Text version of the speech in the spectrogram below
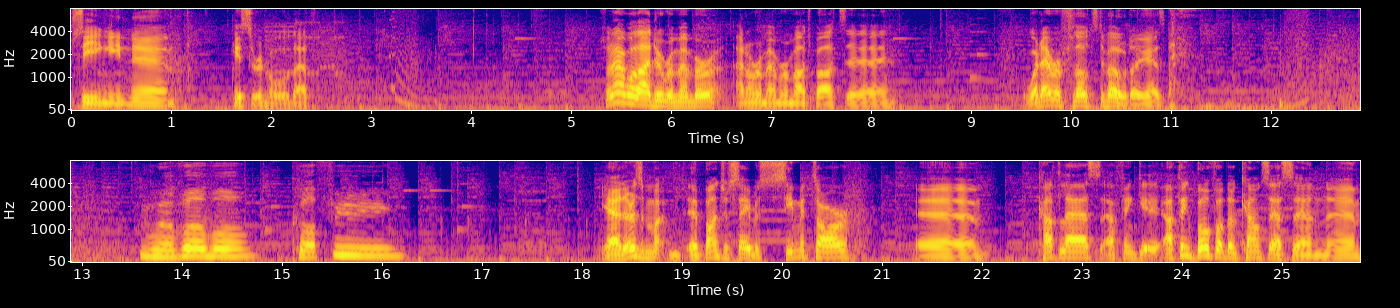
seeing in uh, history and all of that. So that what I do remember. I don't remember much, but uh, whatever floats the boat, I guess. Coffee. Yeah, there's a, a, bunch of sabers. Scimitar, uh, cutlass. I think I think both of them counts as an uh,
